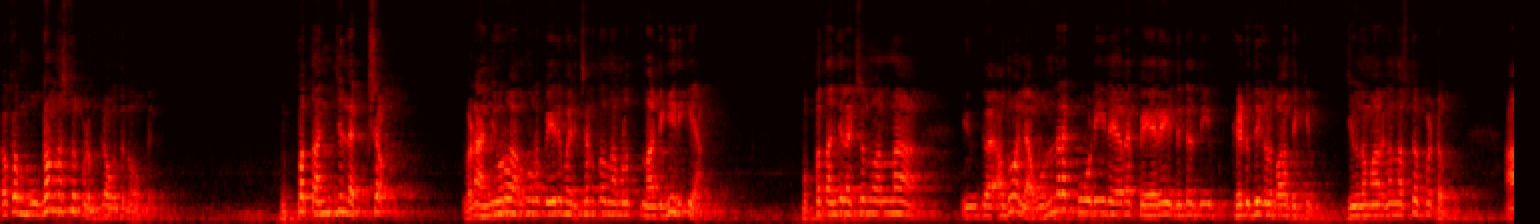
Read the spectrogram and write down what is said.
ഒക്കെ മുഖം നഷ്ടപ്പെടും ലോകത്തിന് മുമ്പിൽ. മുപ്പത്തഞ്ച് ലക്ഷം ഇവിടെ അഞ്ഞൂറ് അറുന്നൂറ് പേര് മരിച്ചിടത്ത് നമ്മൾ നൽകിയിരിക്കുകയാണ് മുപ്പത്തഞ്ച് ലക്ഷം എന്ന് പറഞ്ഞാൽ അതുമല്ല ഒന്നര കോടിയിലേറെ പേരെ ഇതിന്റെ കെടുതികൾ ബാധിക്കും. ജീവിതമാർഗം നഷ്ടപ്പെട്ടു ആ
